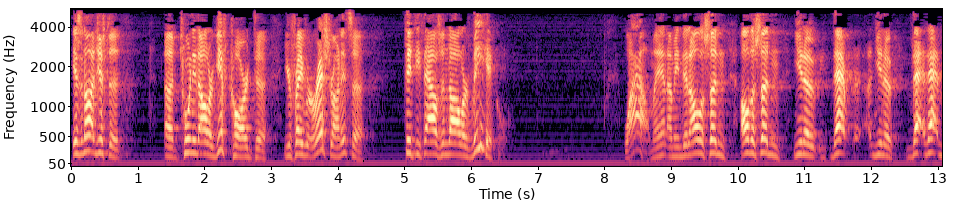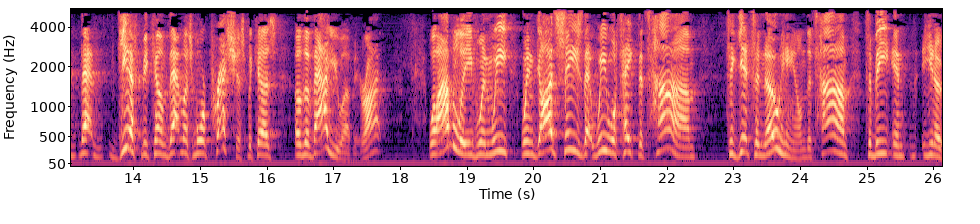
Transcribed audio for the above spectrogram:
It's not just a, a $20 gift card to your favorite restaurant, it's a $50,000 vehicle. Wow, man. I mean, then all of a sudden, all of a sudden, you know, that, you know, that, that, that gift becomes that much more precious because of the value of it, right? Well, I believe when we when God sees that we will take the time to get to know Him, the time to be in, you know,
